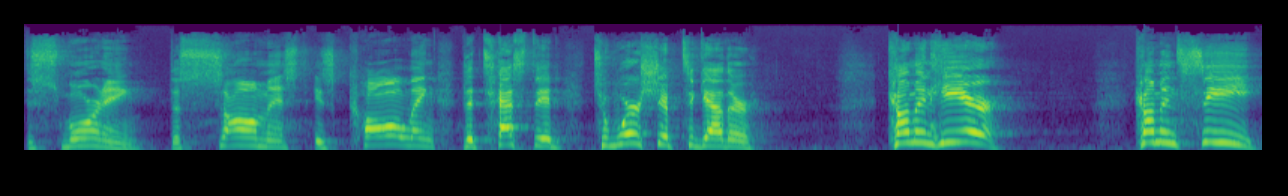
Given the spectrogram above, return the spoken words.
This morning, the psalmist is calling the tested to worship together. Come and hear. Come and see.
